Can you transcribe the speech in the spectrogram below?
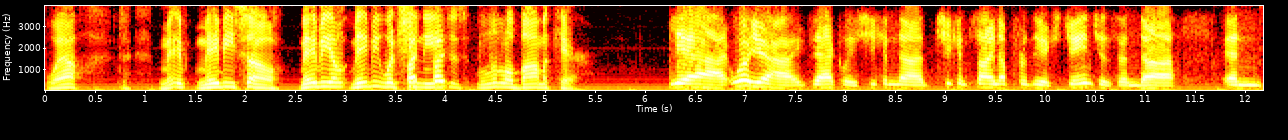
Well, maybe, maybe so. Maybe, maybe what she But- needs but- is a little Obamacare. Yeah, well, yeah, exactly. She can uh, she can sign up for the exchanges and uh, and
